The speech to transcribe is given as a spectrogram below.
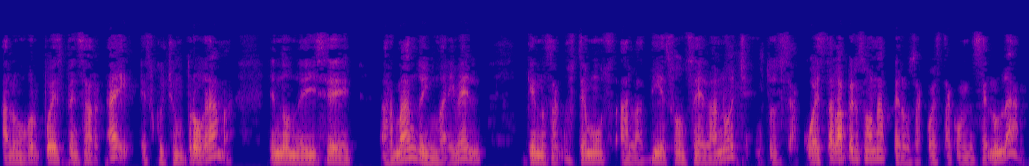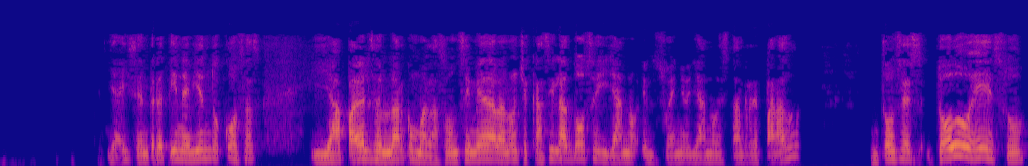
a lo mejor puedes pensar, ay, escucho un programa en donde dice Armando y Maribel que nos acostemos a las 10, 11 de la noche. Entonces se acuesta la persona, pero se acuesta con el celular. Y ahí se entretiene viendo cosas y apaga el celular como a las once y media de la noche, casi las 12 y ya no, el sueño ya no es tan reparador. Entonces, todo eso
